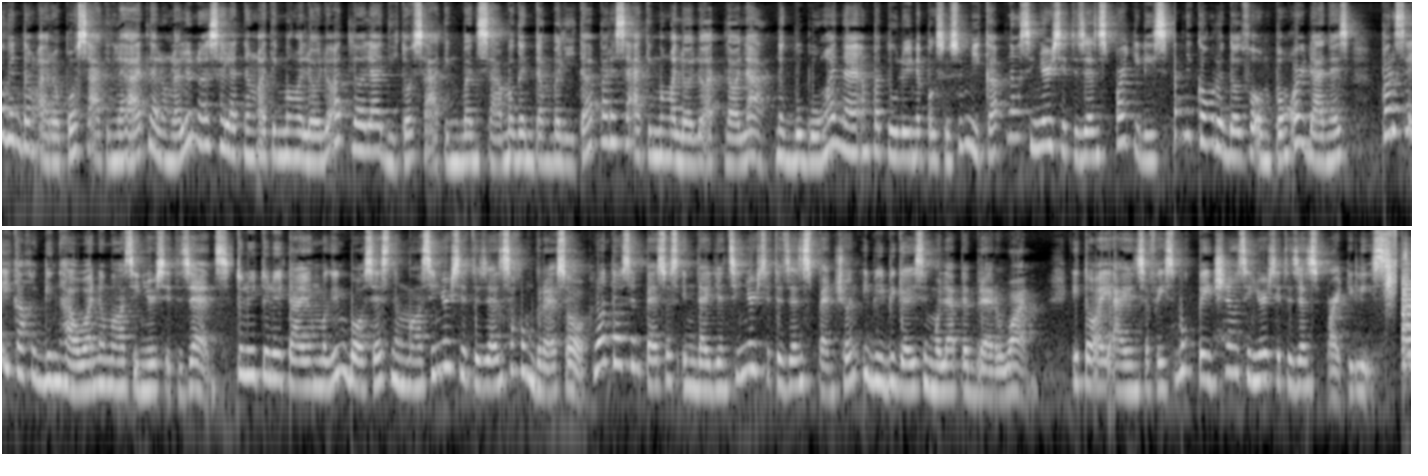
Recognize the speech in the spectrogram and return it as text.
magandang araw po sa ating lahat, lalong-lalo na sa lahat ng ating mga lolo at lola dito sa ating bansa. Magandang balita para sa ating mga lolo at lola. Nagbubunga na ang patuloy na pagsusumikap ng Senior Citizens Party List at ni Kong Rodolfo Ompong Ordanes para sa ikakaginhawa ng mga senior citizens. Tuloy-tuloy tayong maging boses ng mga senior citizens sa Kongreso. 1,000 pesos Indigent Senior Citizens Pension ibibigay simula Pebrero 1. Ito ay ayon sa Facebook page ng Senior Citizens Party List.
